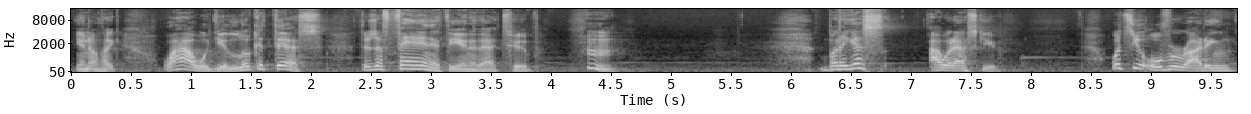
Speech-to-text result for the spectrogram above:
You know, like, wow, would you look at this? There's a fan at the end of that tube. Hmm. But I guess I would ask you what's the overriding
